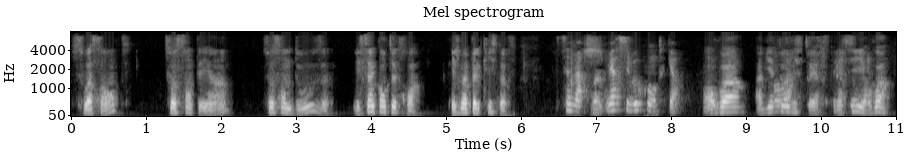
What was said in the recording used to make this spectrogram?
60 61 72 et 53. Et je m'appelle Christophe. Ça marche. Merci beaucoup en tout cas. Au revoir. À bientôt, j'espère. Merci. Au revoir.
